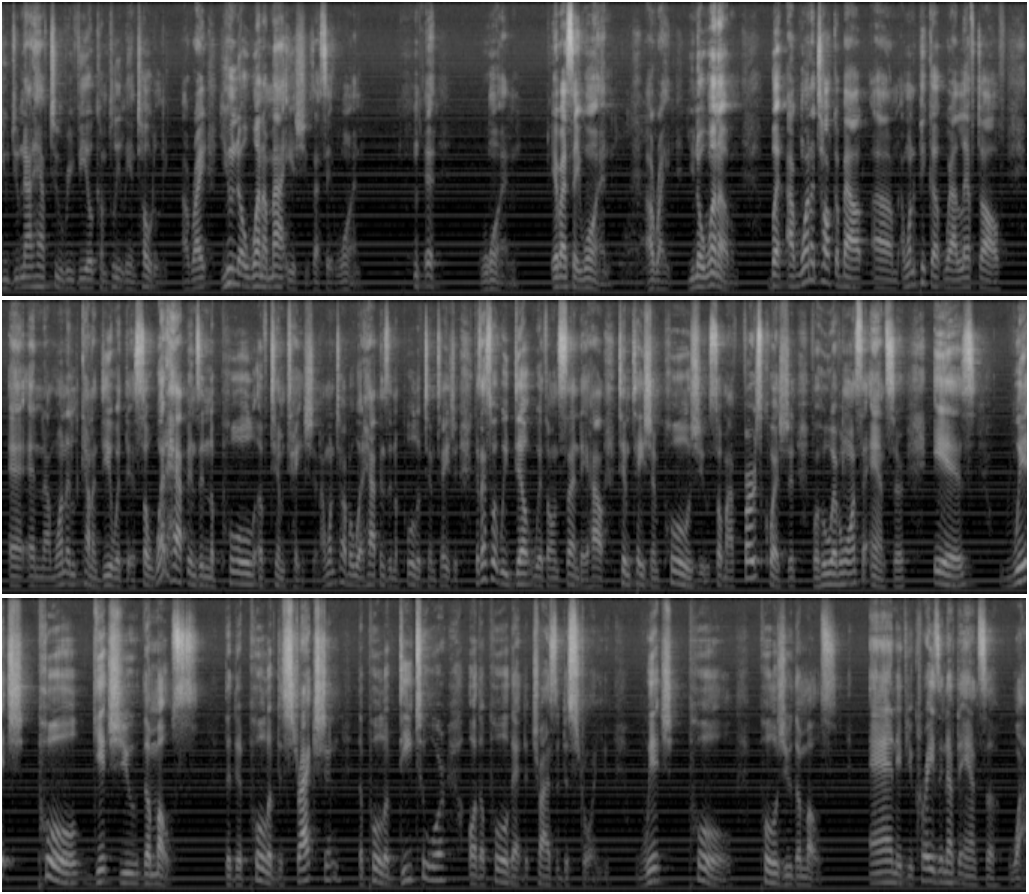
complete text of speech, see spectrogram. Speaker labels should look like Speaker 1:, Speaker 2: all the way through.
Speaker 1: you do not have to reveal completely and totally. All right? You know one of my issues. I said one. one. Everybody say one. All right. You know one of them. But I want to talk about, um, I want to pick up where I left off, and, and I want to kind of deal with this. So, what happens in the pool of temptation? I want to talk about what happens in the pool of temptation, because that's what we dealt with on Sunday, how temptation pulls you. So, my first question for whoever wants to answer is which pull gets you the most? The, the pull of distraction, the pull of detour, or the pull that tries to destroy you? Which pull pulls you the most? And if you're crazy enough to answer, why?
